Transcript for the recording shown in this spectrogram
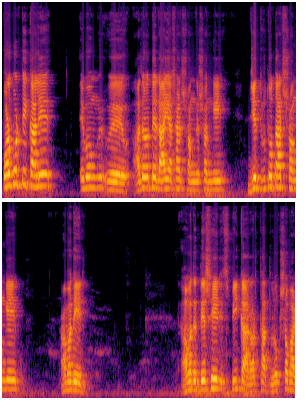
পরবর্তীকালে এবং আহ, আদালতে রায় আসার সঙ্গে সঙ্গে যে দ্রুততার সঙ্গে আমাদের আমাদের দেশের স্পিকার, অর্থাৎ লোকসভার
